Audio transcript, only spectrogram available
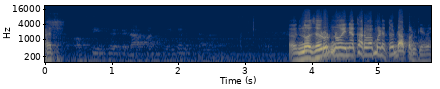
હાજી. નો જરૂર ન હોય ને કરવા મળે તો ડાપણ કહેવાય.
